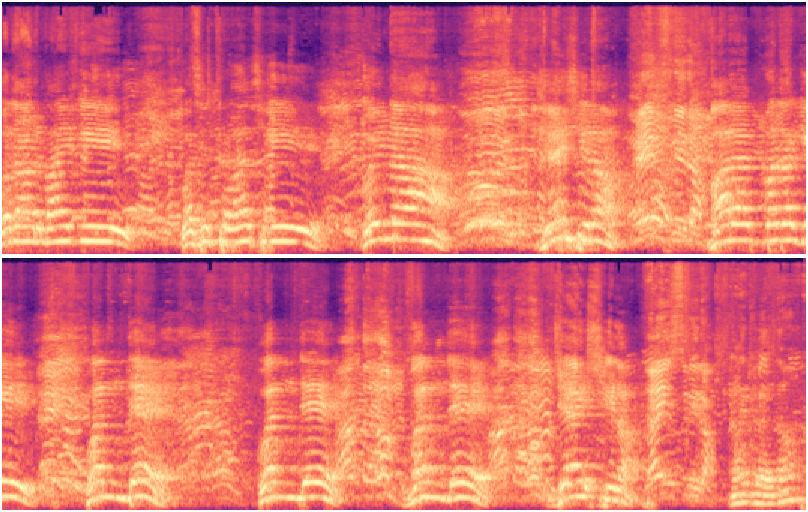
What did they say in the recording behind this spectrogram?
గోదావరి మాయకి. వశిష్ఠ మహర్షికి గోవిందా జై శ్రీరామ్. భారత్ మాతకి వందే. వందే. వందే. జై శ్రీరామ్. జై శ్రీరామ్. మనకి వెళ్దాం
